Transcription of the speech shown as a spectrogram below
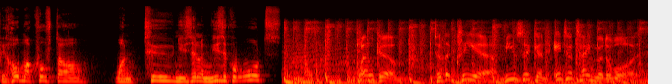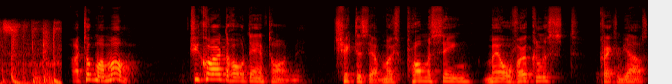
Behold My Kool Style won two New Zealand Music Awards. Welcome to the Clear Music and Entertainment Awards. I took my mum. She cried the whole damn time, man. Check this out, most promising male vocalist. Cracks me up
